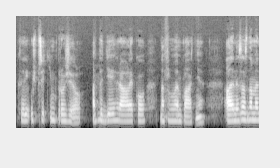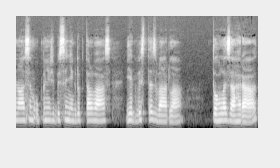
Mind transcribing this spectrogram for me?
který už předtím prožil a teď jej hrál jako na filmovém plátně. Ale nezaznamenala jsem úplně, že by se někdo ptal vás, jak vy jste zvládla tohle zahrát,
